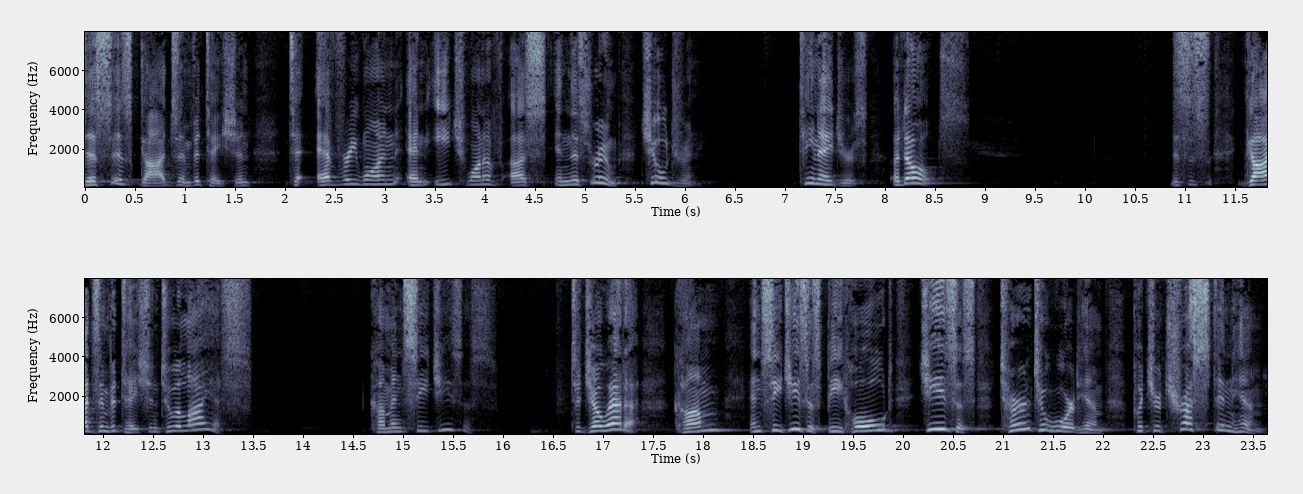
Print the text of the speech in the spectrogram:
This is God's invitation to everyone and each one of us in this room children, teenagers, adults. This is God's invitation to Elias come and see Jesus. To Joetta, come and see Jesus. Behold Jesus. Turn toward him. Put your trust in him.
